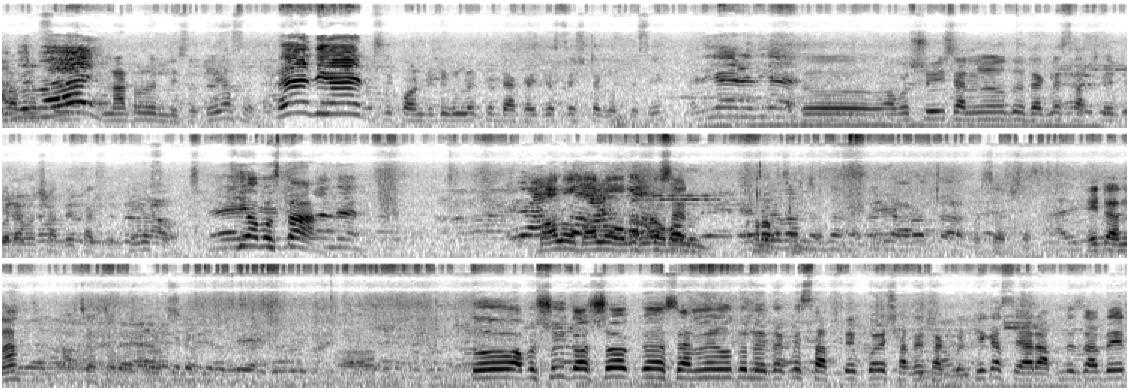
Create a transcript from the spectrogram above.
আমির নাটোরের লিচু ঠিক আছে? কোয়ান্টিটিগুলো একটু চেষ্টা করতেছি। তো অবশ্যই থাকলে সাবস্ক্রাইব করে আমার সাথে থাকবেন ঠিক আছে? কি অবস্থা? ভালো ভালো অবস্থা আছেন? ভালো। খারাপ আচ্ছা আচ্ছা। এটা না? আচ্ছা আচ্ছা। আহ, তো অবশ্যই দর্শক চ্যানেলের নতুন হয়ে থাকলে সাবস্ক্রাইব করে সাথে থাকবেন ঠিক আছে? আর আপনি যাদের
